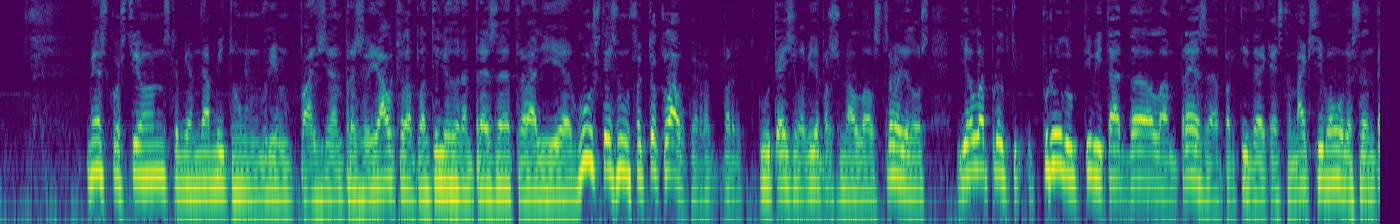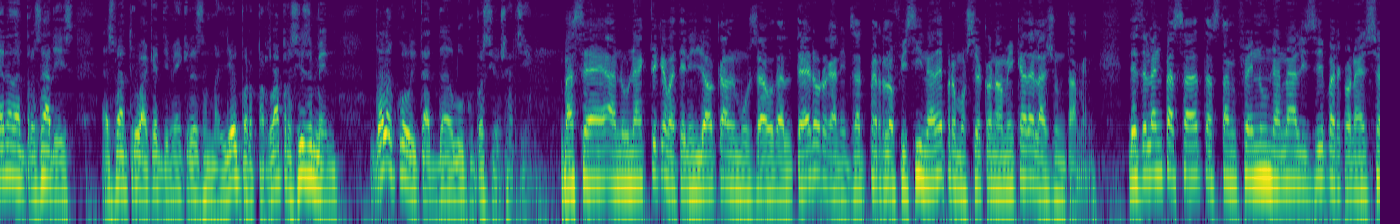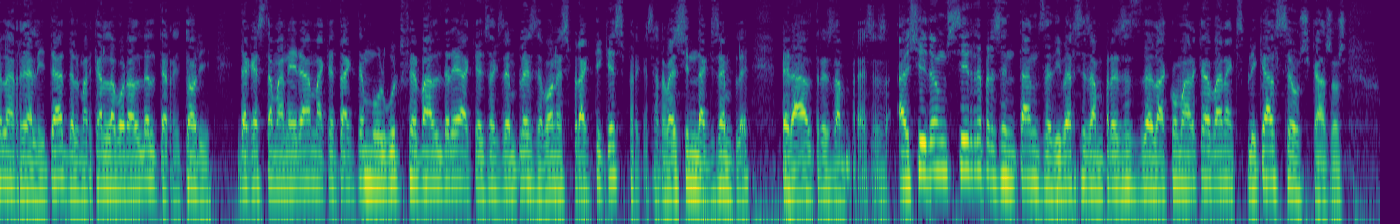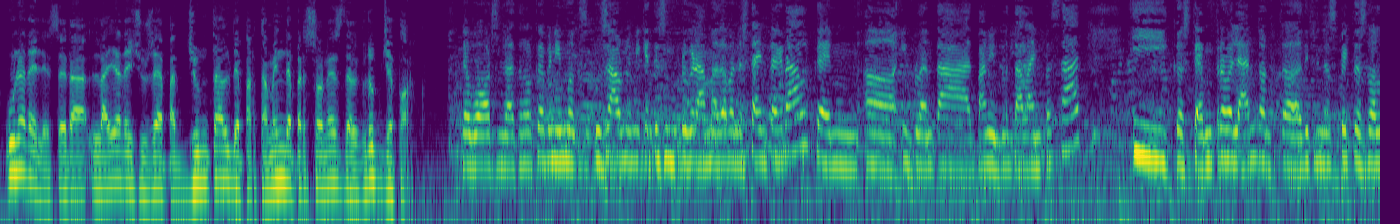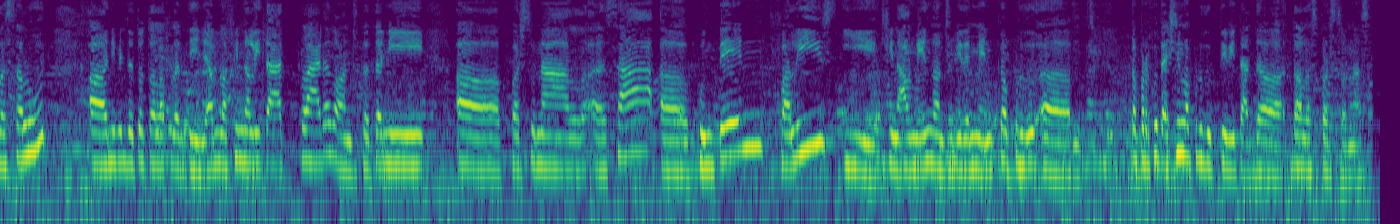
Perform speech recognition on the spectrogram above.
Més qüestions, canviem d'àmbit, obrim pàgina empresarial, que la plantilla d'una empresa treballi a gust és un factor clau que repercuteix la vida personal dels treballadors i a la productivitat de l'empresa. A partir d'aquesta màxima, una setantena d'empresaris es van trobar aquest dimecres a Manlleu per parlar precisament de la qualitat de l'ocupació, Sergi. Va ser en un acte que va tenir lloc al Museu del Ter, organitzat per l'Oficina de Promoció Econòmica de l'Ajuntament. Des de l'any passat estan fent una anàlisi per conèixer la realitat del mercat laboral del territori. D'aquesta manera, amb aquest acte hem volgut fer valdre aquells exemples de bones pràctiques perquè serveixin d'exemple per a altres empreses. Així doncs, sis representants de diverses empreses de la comarca van explicar els seus casos. Una d'elles era Laia de Josep, adjunta al Departament de Persones del grup Geporc. Llavors nosaltres el que venim a exposar una miqueta és un programa de benestar integral que hem eh, implantat, vam implantar l'any passat i que estem treballant doncs, a diferents aspectes de la salut eh, a nivell de tota la plantilla, amb la finalitat clara doncs, de tenir eh, personal eh, sa, eh, content, feliç i finalment, doncs, evidentment, que, eh, que percuteixin la productivitat de, de les persones.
